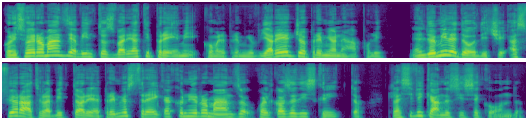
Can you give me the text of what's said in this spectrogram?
Con i suoi romanzi ha vinto svariati premi, come il premio Viareggio e il premio Napoli. Nel 2012 ha sfiorato la vittoria del premio Strega con il romanzo Qualcosa di scritto, classificandosi secondo.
